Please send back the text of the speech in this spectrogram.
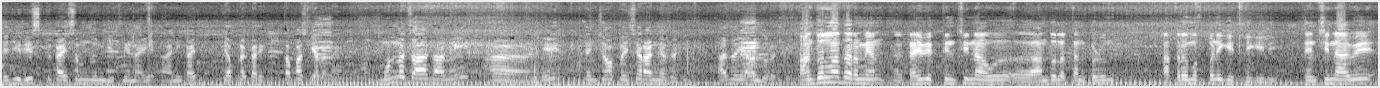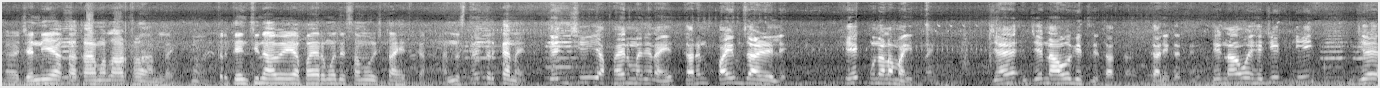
त्याची रिस्क काही समजून घेतली नाही आणि काय त्या प्रकारे तपास केला नाही. म्हणूनच आज आम्ही हे त्यांच्यावर प्रेशर आणण्यासाठी आज हे आंदोलन केलं. आंदोलनादरम्यान काही व्यक्तींची नावं आंदोलकांकडून आक्रमकपणे घेतली गेली. त्यांची नावे ज्यांनी या का- कामाला अडथळा आणलाय तर त्यांची नावे एफ आय आरमध्ये समाविष्ट आहेत का? आणि नसतील तर का नाहीत? त्यांची एफ आय आरमध्ये नाहीत कारण पाईप जाळलेले. हे कुणाला माहीत नाही. जे जे नावं घेतलेत आता कार्यकर्त्यांनी ते नावं ह्याची की जे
